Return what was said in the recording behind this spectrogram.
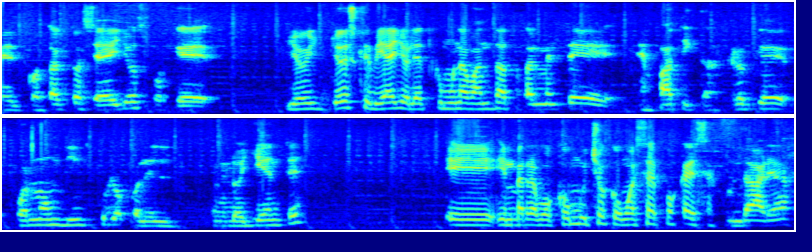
el contacto hacia ellos porque yo, yo describía a Yolette como una banda totalmente empática. Creo que forma un vínculo con el, con el oyente y, y me revocó mucho como esa época de secundaria.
